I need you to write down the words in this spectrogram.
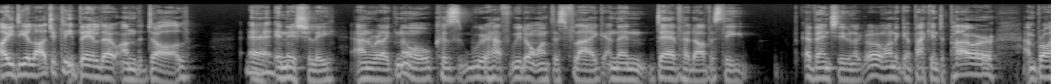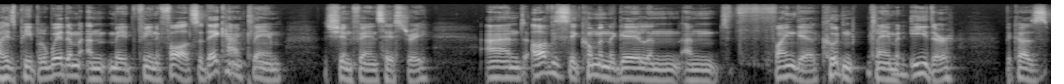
ideologically bailed out on the Dáil uh, initially, and we're like, no, because we have we don't want this flag. And then Dev had obviously eventually been like, oh, I want to get back into power, and brought his people with him and made Fianna Fáil. So they can't claim Sinn Féin's history. And obviously, Cumann na nGaedheal and, and Fine Gael couldn't claim it either because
